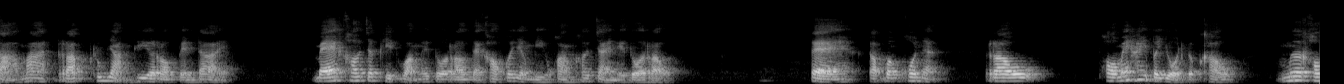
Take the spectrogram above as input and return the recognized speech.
สามารถรับทุกอย่างที่เราเป็นได้ แม้เขาจะผิดหวังในตัวเรา แต่เขาก็ยังมีความเข้าใจในตัวเรา แต่กับบางคนเนี่ยเราพอไม่ให้ประโยชน์กับเขา เมื่อเขา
